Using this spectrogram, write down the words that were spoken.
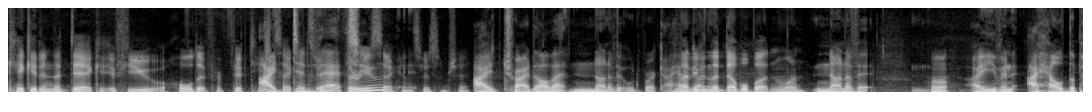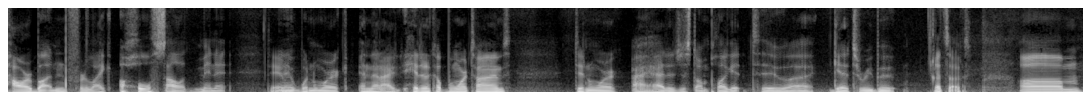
kick it in the dick if you hold it for 15 I seconds did or that 30 too. seconds or some shit. I tried all that, none of it would work. I had Not even the double button one? none of it. Huh. I even I held the power button for like a whole solid minute and it wouldn't work. And then I hit it a couple more times, didn't work. I had to just unplug it to uh, get it to reboot. That sucks. Um,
